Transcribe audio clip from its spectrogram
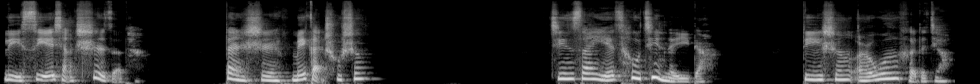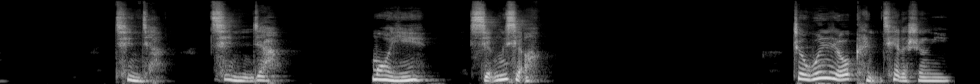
李四爷想斥责他，但是没敢出声。金三爷凑近了一点低声而温和的叫：“亲家。”亲家，莫银，醒醒！这温柔恳切的声音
